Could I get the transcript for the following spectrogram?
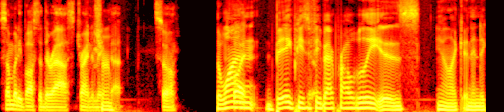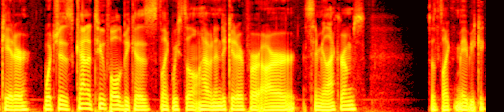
somebody busted their ass trying to make Sure. that so The one big piece of feedback probably is, you know, like an indicator, which is kind of twofold because like we still don't have an indicator for our simulacrums. So it's like maybe you could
